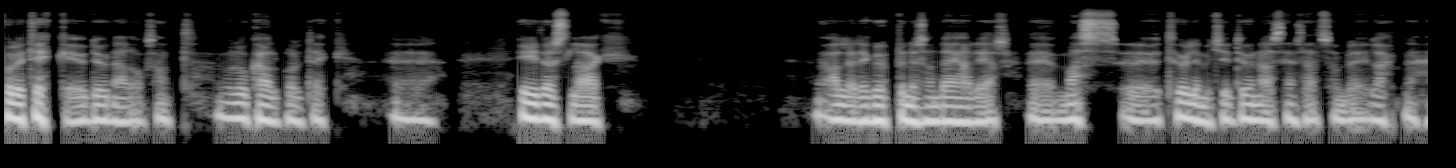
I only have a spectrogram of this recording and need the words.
politikk er jo dugnad òg, sant. Lokalpolitikk. Eh, idrettslag. Alle de gruppene som de har der. Det er masse, utrolig mye dugnadsinnsats som blir lagt ned.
